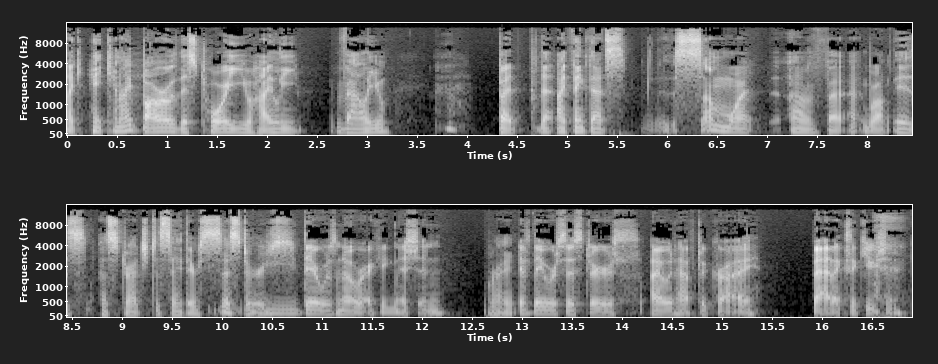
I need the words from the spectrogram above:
like, "Hey, can I borrow this toy you highly value?" But that, I think that's somewhat of uh, well, is a stretch to say they're sisters, There was no recognition. right? If they were sisters, I would have to cry. Bad execution.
